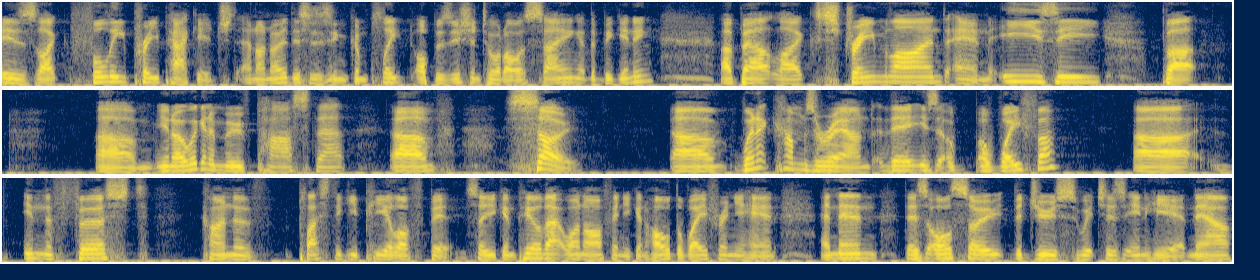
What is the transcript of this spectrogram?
is like fully pre-packaged and i know this is in complete opposition to what i was saying at the beginning about like streamlined and easy but um, you know we're going to move past that um, so um, when it comes around there is a, a wafer uh, in the first kind of plasticky peel off bit. So you can peel that one off and you can hold the wafer in your hand. And then there's also the juice which is in here. Now,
